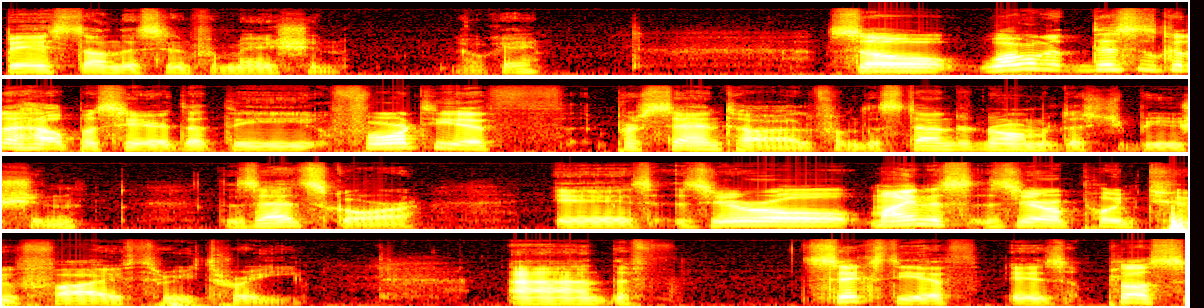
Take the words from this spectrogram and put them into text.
based on this information. Okay. So what this is going to help us here that the 40th percentile from the standard normal distribution, the z-score, is 0 minus 0 0.2533 and the 60th is plus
